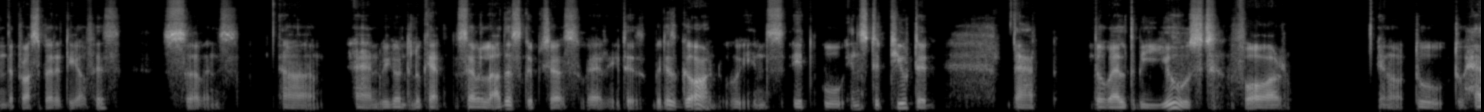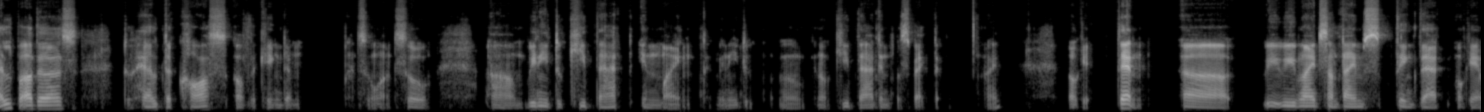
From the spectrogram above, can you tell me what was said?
in the prosperity of his servants. Um, and we're going to look at several other scriptures where it is it is God who ins, it who instituted that the wealth be used for you know to to help others to help the cause of the kingdom and so on. So um, we need to keep that in mind. We need to uh, you know keep that in perspective right? Okay then uh, we, we might sometimes think that okay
